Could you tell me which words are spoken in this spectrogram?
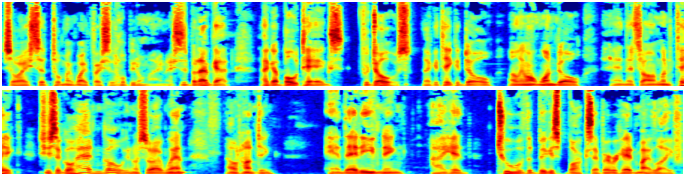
So I said, told my wife, I said, hope you don't mind. I said, but I've got, I got bow tags for does. I could take a doe. I only want one doe and that's all I'm going to take. She said, go ahead and go, you know, so I went out hunting and that evening I had two of the biggest bucks I've ever had in my life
